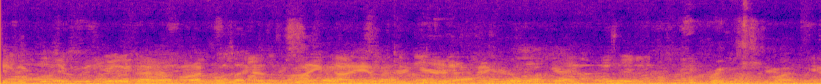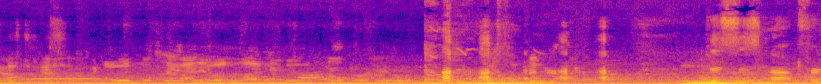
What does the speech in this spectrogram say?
This is not for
